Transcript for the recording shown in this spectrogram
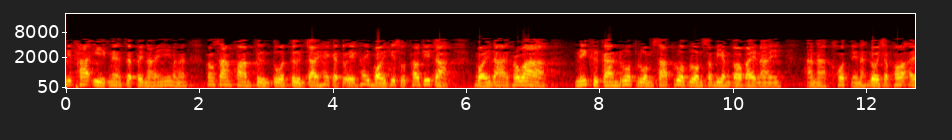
มิทาอีกเนี่ยจะไปไหนเหมือนกันต้องสร้างความตื่นตัวตื่นใจให้แก่ตัวเองให้บ่อยที่สุดเท่าที่จะบ่อยได้ เพราะว่า นี่คือการรวบรวมทรัพย์รวบรวมสเสบียงต่อไปในอนาคตเนี่ยนะโดยเฉพาะไอ้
